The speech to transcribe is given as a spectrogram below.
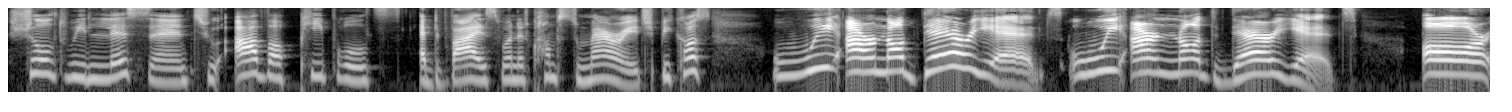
should we listen to other people's advice when it comes to marriage? Because we are not there yet. We are not there yet. Or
